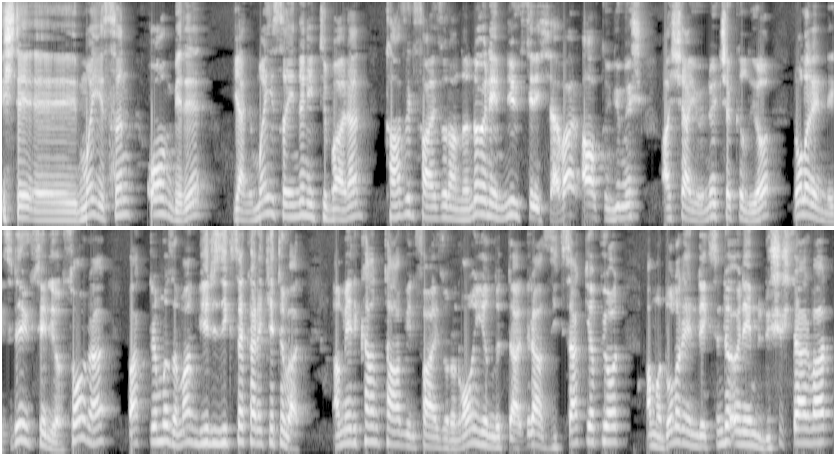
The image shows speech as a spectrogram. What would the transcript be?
İşte e, Mayıs'ın 11'i yani Mayıs ayından itibaren tahvil faiz oranlarında önemli yükselişler var. Altın, gümüş aşağı yönlü çakılıyor. Dolar endeksi de yükseliyor. Sonra baktığımız zaman bir zikzak hareketi var. Amerikan tahvil faiz oranı 10 yıllıklar biraz zikzak yapıyor ama dolar endeksinde önemli düşüşler var.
